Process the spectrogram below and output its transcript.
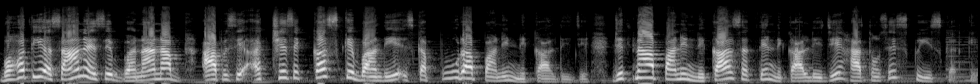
बहुत ही आसान है इसे बनाना। आप इसे अच्छे से कस के बांधिए, इसका पूरा पानी निकाल दीजिए। जितना आप पानी निकाल सकते हैं, निकाल लीजिए हाथों से स्क्वीज करके।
